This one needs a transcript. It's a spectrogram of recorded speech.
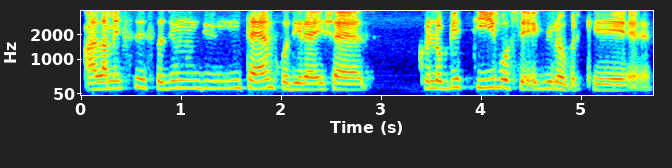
alla me stessa di un, di un tempo, direi, cioè, quell'obiettivo seguilo perché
